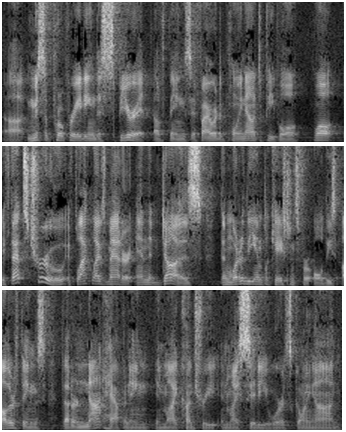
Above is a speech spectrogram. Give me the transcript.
uh, misappropriating the spirit of things if I were to point out to people, well, if that's true, if Black Lives Matter, and it does, then what are the implications for all these other things that are not happening in my country, in my city, where it's going on?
